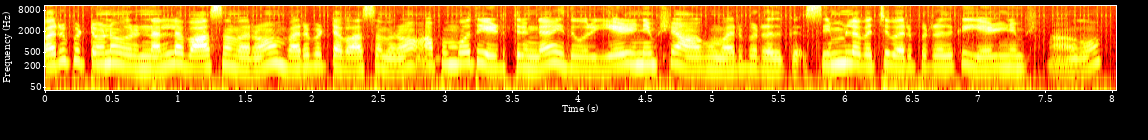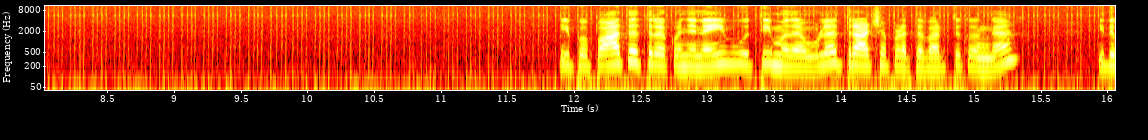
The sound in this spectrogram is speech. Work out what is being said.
வறுபட்டோன்னே ஒரு நல்ல வாசம் வரும். வறுபட்ட வாசம் வரும். அப்போம்போது எடுத்துருங்க. இது ஒரு ஏழு நிமிஷம் ஆகும் வறுபடுறதுக்கு. சிம்மில் வச்சு வறுபடுறதுக்கு ஏழு நிமிஷம் ஆகும். இப்போ பாத்திரத்தில் கொஞ்சம் நெய் ஊற்றி முதல் உலர் திராட்சை பழத்தை வறுத்துக்கோங்க. இது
